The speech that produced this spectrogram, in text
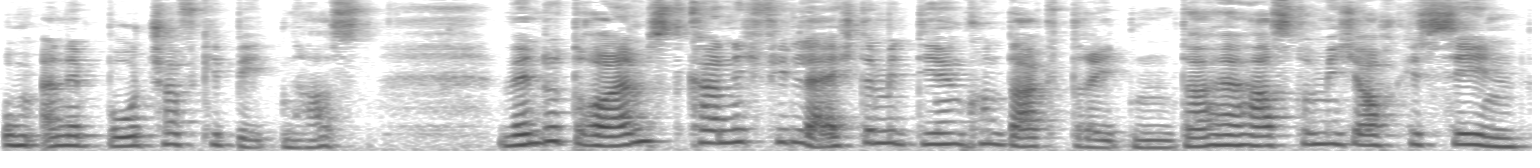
um eine Botschaft gebeten hast. Wenn du träumst, kann ich viel leichter mit dir in Kontakt treten. Daher hast du mich auch gesehen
